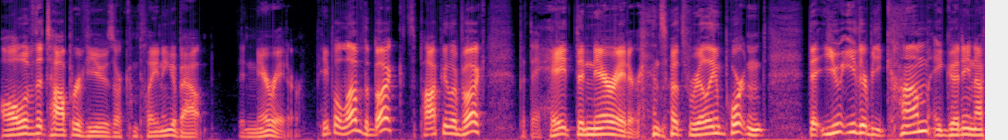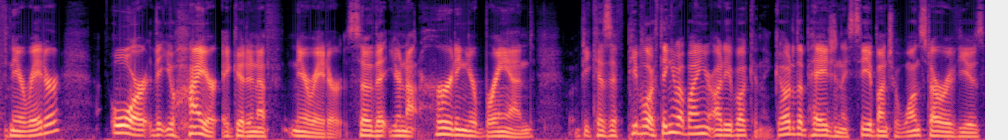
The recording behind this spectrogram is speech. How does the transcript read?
all of the top reviews are complaining about the narrator. People love the book, it's a popular book, but they hate the narrator. And so it's really important that you either become a good enough narrator or that you hire a good enough narrator so that you're not hurting your brand. Because if people are thinking about buying your audiobook and they go to the page and they see a bunch of one star reviews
